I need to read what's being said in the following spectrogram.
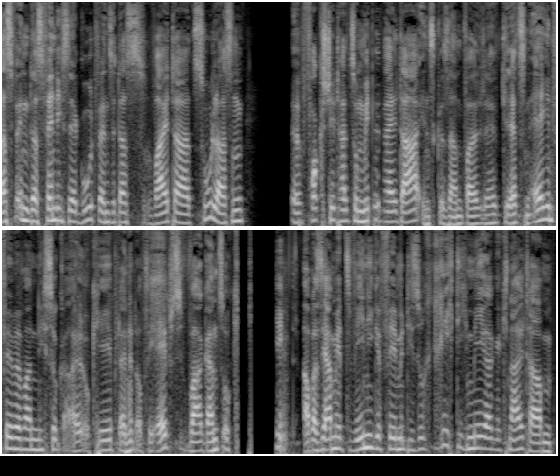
Das, das fände ich sehr gut, wenn sie das weiter zulassen. Äh, Fox steht halt so mittelteil da insgesamt, weil die letzten Alien-Filme waren nicht so geil. Okay, Planet of the Apes war ganz okay. Aber sie haben jetzt wenige Filme, die so richtig mega geknallt haben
